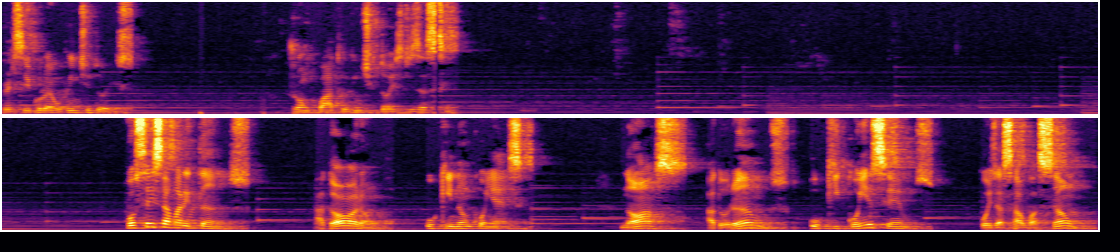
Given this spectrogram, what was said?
Versículo é o 22. João 4, 22 diz assim: Vocês, samaritanos, adoram o que não conhecem. Nós adoramos o que conhecemos, pois a salvação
